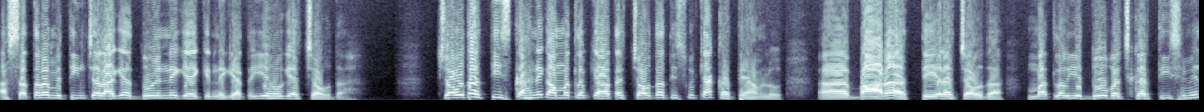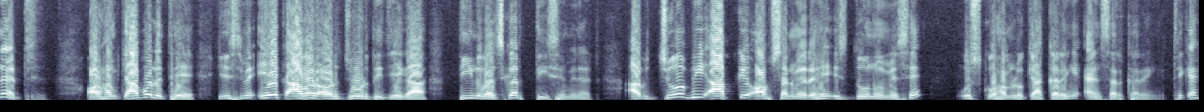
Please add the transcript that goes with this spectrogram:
और सत्रह में तीन चला गया, दो इन्ने गया किन्ने गया तो ये हो गया चौदह। चौदह तीस कहने का मतलब क्या होता है? चौदह तीस को क्या कहते हैं हम लोग? बारह, तेरह, चौदह। मतलब ये दो बजकर तीस मिनट। और हम क्या बोले थे कि इसमें एक आवर और जोड़ दीजिएगा, तीन बजकर तीस मिनट। अब जो भी आपके ऑप्शन में रहे, इस दोनों में से उसको हम लोग क्या करेंगे? आंसर करेंगे। ठीक है?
